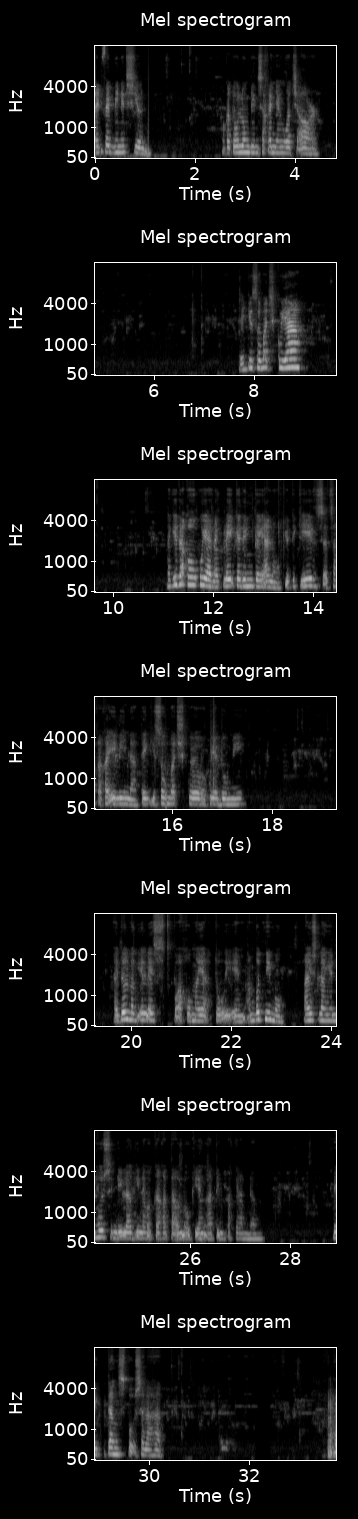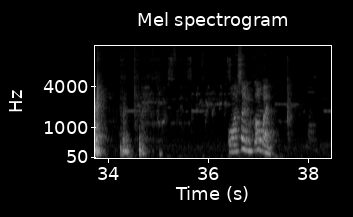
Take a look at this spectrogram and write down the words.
35 minutes yun. Makatulong din sa kanyang watch hour. Thank you so much, Kuya. Nakita ko, Kuya, nag-play ka din kay ano, Cutie Kids at saka kay Elina. Thank you so much, Kuya Dumi. Idol, mag-LS po ako maya 2 a.m. Ambot ni mo. Ayos lang yun, host. Hindi lagi na magkakataon okay ang ating pakiramdam. Big thanks po sa lahat. O, asa yung kauban?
